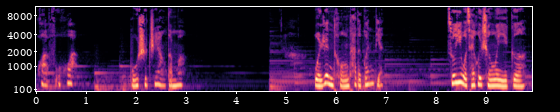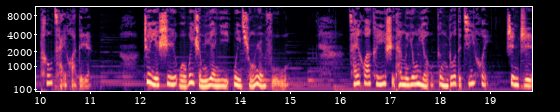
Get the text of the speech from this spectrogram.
画幅画，不是这样的吗？我认同他的观点，所以我才会成为一个偷才华的人。这也是我为什么愿意为穷人服务。才华可以使他们拥有更多的机会，甚至。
